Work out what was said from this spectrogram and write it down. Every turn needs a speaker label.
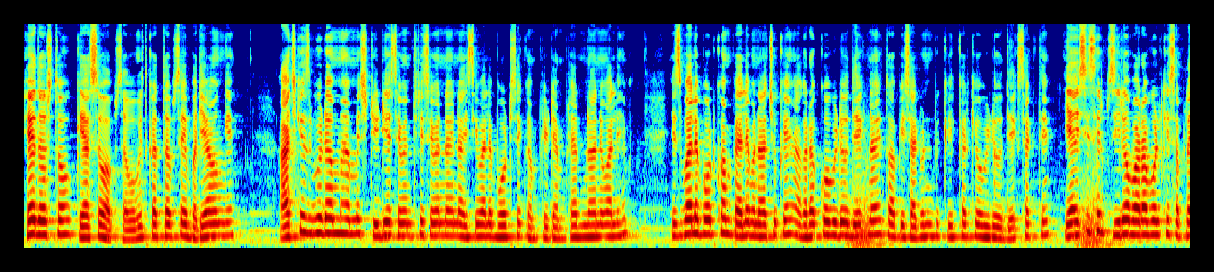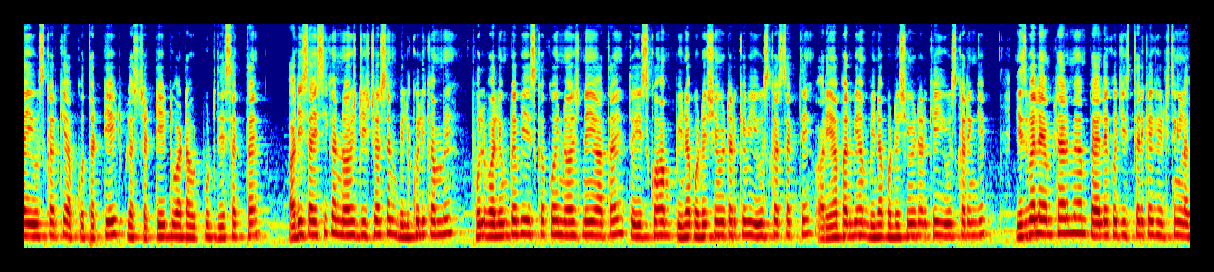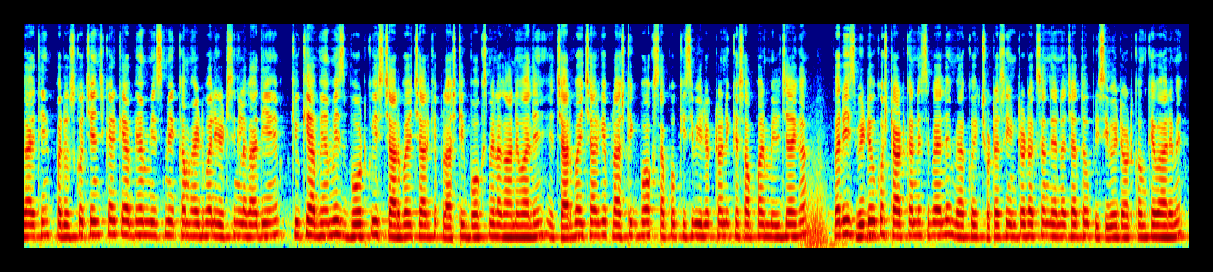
Speaker 1: हे दोस्तों, कैसे हो आप सब? उम्मीद करते अब से बढ़िया होंगे। आज के इस वीडियो में हम इस T D seven three seven nine I C वाले बोर्ड से कंप्लीट एम्पलर बनाने वाले हैं। इस वाले बोर्ड को हम पहले बना चुके हैं। अगर आपको वीडियो देखना है तो आप इस आइकन पर क्लिक करके वो वीडियो देख सकते हैं। या इसी सिर्फ़ ज़ीरो बारह वोल्ट की सप्लाई यूज़ करके आपको thirty eight plus thirty eight watt output दे सकता है। और इस आईसी का नॉइज़ डिस्टोशन बिल्कुल ही कम है। फुल वॉल्यूम पे भी इसका कोई नॉइज़ नहीं आता है तो इसको हम बिना पोटेशियोमीटर के भी यूज़ कर सकते हैं और यहाँ पर भी हम बिना पोटेशियोमीटर के यूज़ करेंगे। इस वाले एम्पलायर में हम पहले कुछ इस तरीके के हीटसिंग लगाए थे, पर उसको चेंज करके अभी हम इसमें कम हाइट वाली हीटसिंग लगा दिए हैं, क्योंकि अभी हम इस बोर्ड को इस चार बाई चार के प्लास्टिक बॉक्स में लगाने वाले हैं। ये चार बाई चार के प्लास्टिक बॉक्स आपको किसी भी इलेक्ट्रॉनिक के शॉप पर मिल जाएगा। पर इस वीडियो को स्टार्ट करने से पहले मैं आपको एक छोटा सा इंट्रोडक्शन देना चाहता हूँ पीसीबी कॉम के बारे में।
